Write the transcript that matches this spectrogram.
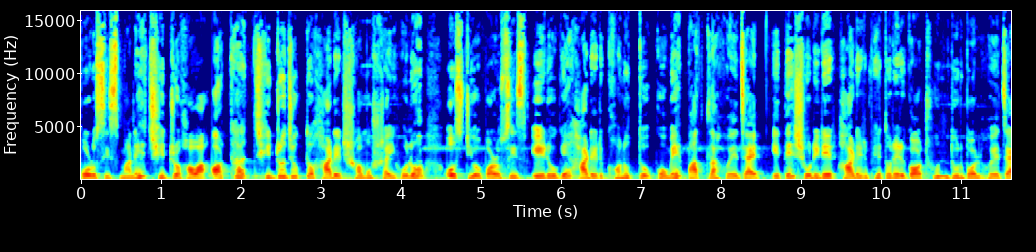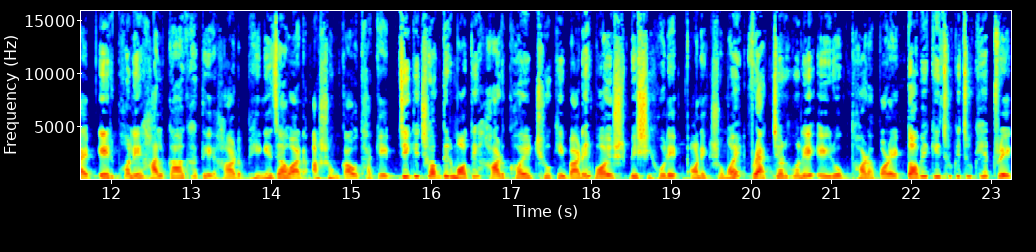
পোরোসিস মানে ছিদ্র হওয়া। অর্থাৎ ছিদ্রযুক্ত হাড়ের সমস্যাই হল ওস্টিওপোরোসিস এ রোগে হাড়ের ঘনত্ব কমে পাতলা হয়ে যায়। এতে শরীরের হাড়ের ভেতরের গঠন দুর্বল হয়ে যায়। এর ফলে হালকা আঘাতে হাড় ভেঙে যাওয়ার আশঙ্কাও থাকে। চিকিৎসকদের মতে হাড় ক্ষয়ের ঝুঁকি বাড়ে, বয়স বেশি হলে। অনেক সময় ফ্র্যাকচার হলে এই রোগ ধরা পড়ে। তবে কিছু কিছু ক্ষেত্রে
